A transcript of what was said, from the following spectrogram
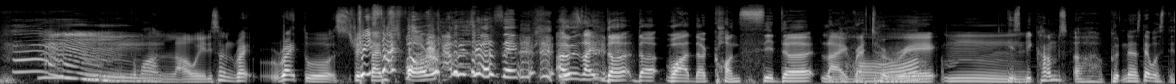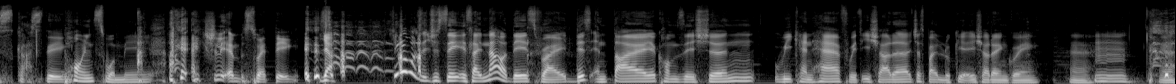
Hmm. Walao, eh, this one right right to Straits Times forum I was gonna say, I was like the the what the considered like rhetoric. Mm, it becomes oh goodness that was disgusting. Points were made. I actually am sweating yeah. You know what's interesting? It's like nowadays, right? This entire conversation we can have with each other just by looking at each other and going, eh, Hmm. yeah.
